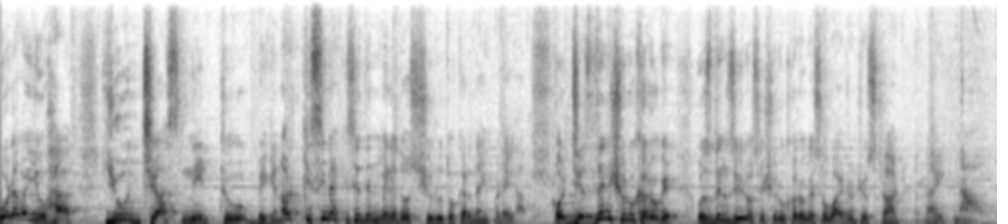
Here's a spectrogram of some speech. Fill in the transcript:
whatever you have you just need to begin और किसी ना किसी दिन मेरे दोस्त शुरू तो करना ही पड़ेगा। और जिस दिन शुरू करोगे, उस दिन ज़ीरो से शुरू करोगे so why don't you start right now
